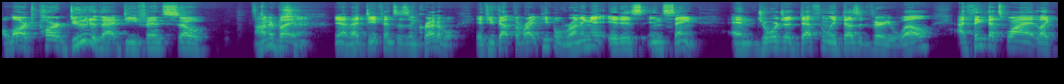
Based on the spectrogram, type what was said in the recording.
a large part due to that defense. So 100%. Yeah, that defense is incredible. If you've got the right people running it, it is insane. And Georgia definitely does it very well. I think that's why, like,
